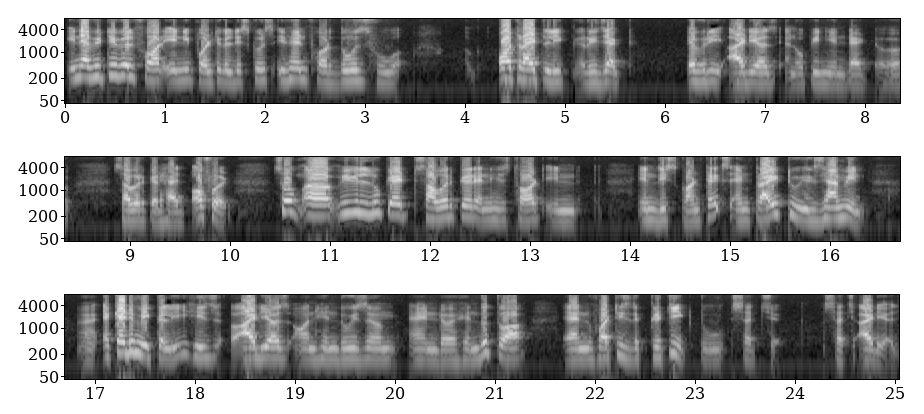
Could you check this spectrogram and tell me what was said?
inevitable for any political discourse even for those who outrightly reject every ideas and opinion that uh, Savarkar had offered. So, uh, we will look at Savarkar and his thought in, in this context and try to examine uh, academically his ideas on Hinduism and uh, Hindutva and what is the critique to such, such ideas.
